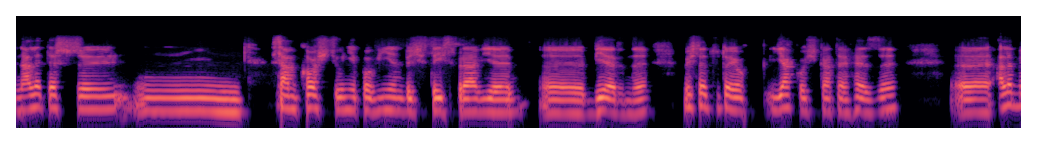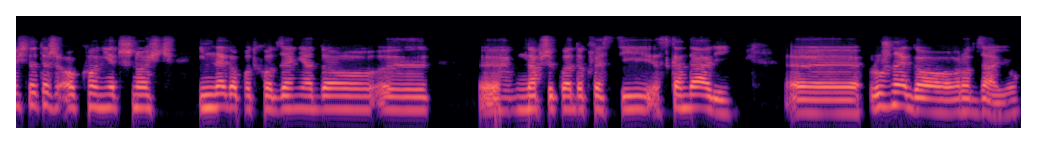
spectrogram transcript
no ale też e, mm, sam Kościół nie powinien być w tej sprawie e, bierny. Myślę tutaj o jakość katechezy, ale myślę też o konieczność innego podchodzenia do na przykład do kwestii skandali różnego rodzaju.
